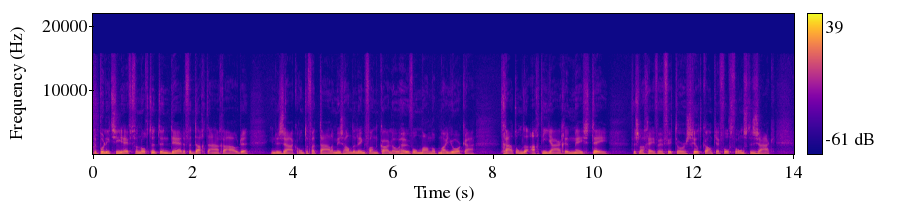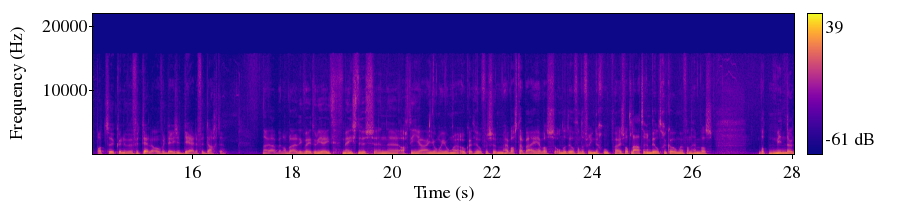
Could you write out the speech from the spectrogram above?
De politie heeft vanochtend een derde verdachte aangehouden in de zaak rond de fatale mishandeling van Carlo Heuvelman op Mallorca. Het gaat om de 18-jarige Mees T. Verslaggever Victor Schildkamp, jij volgt voor ons de zaak. Wat kunnen we vertellen over deze derde verdachte? Nou ja, ik ben al blij dat ik weet hoe die heet. Mees dus, en uh, 18 jaar, jonge jongen, ook uit Hilversum. Hij was daarbij, hij was onderdeel van de vriendengroep. Hij is wat later in beeld gekomen. Van hem was wat minder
